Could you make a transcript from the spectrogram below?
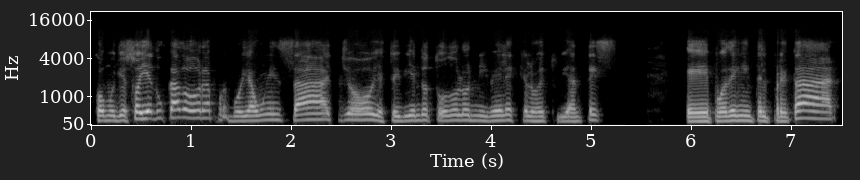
Como yo soy educadora, pues voy a un ensayo y estoy viendo todos los niveles que los estudiantes eh, pueden interpretar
